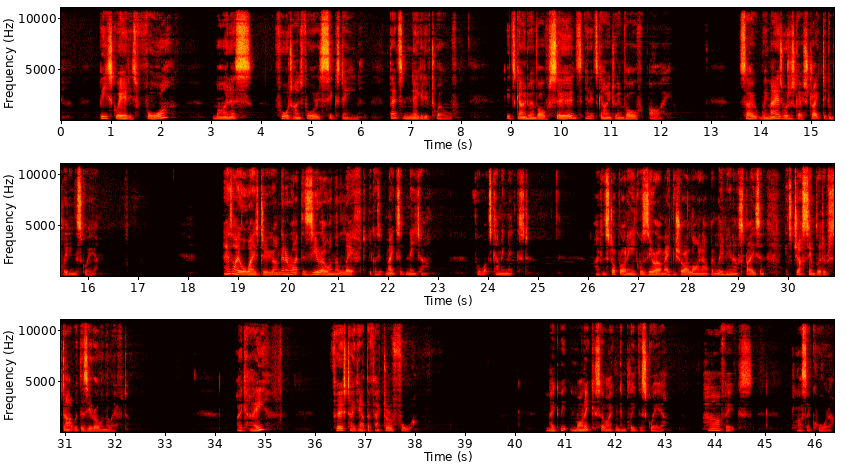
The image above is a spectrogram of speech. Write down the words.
b squared is 4 minus 4 times 4 is 16. That's negative 12. It's going to involve surds and it's going to involve i. So we may as well just go straight to completing the square. As I always do, I'm going to write the 0 on the left because it makes it neater for what's coming next. I can stop writing equals 0, making sure I line up and leaving enough space, and it's just simpler to start with the 0 on the left. Okay, first take out the factor of 4. Make it monic so I can complete the square. Half x plus a quarter.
